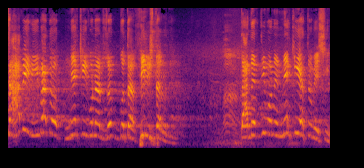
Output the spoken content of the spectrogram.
সাহাবীর ইবাদত নেকি গুনার যোগ্যতা ফিরিস্তারও নেই তাদের জীবনে নেকি এত বেশি,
